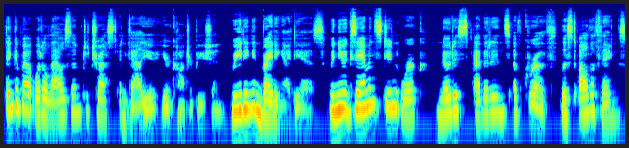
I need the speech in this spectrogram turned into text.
think about what allows them to trust and value your contribution. Reading and writing ideas. When you examine student work, Notice evidence of growth. List all the things,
